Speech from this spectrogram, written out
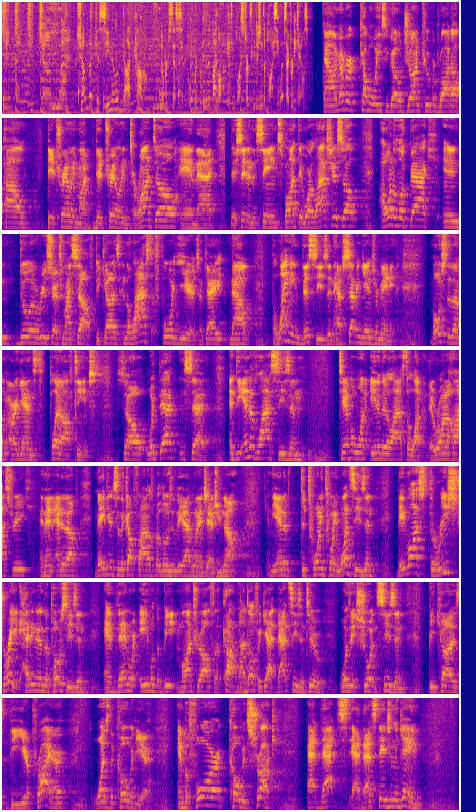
ChumbaCasino.com. No purchase necessary. Full prohibited by law. 18 plus terms and conditions apply. See website for details. Now, I remember a couple weeks ago, John Cooper brought up how they're trailing Mon- they're trailing Toronto and that they're sitting in the same spot they were last year. So I want to look back and do a little research myself because in the last four years, okay, now the Lightning this season have seven games remaining. Most of them are against playoff teams. So with that said, at the end of last season, Tampa won eight of their last 11. They were on a hot streak and then ended up making it to the Cup Finals but losing the Avalanche, as you know. In the end of the 2021 season, they lost three straight heading into the postseason and then were able to beat Montreal for the Cup. Now, don't forget, that season, too, was a shortened season because the year prior was the COVID year. And before COVID struck, at that, at that stage in the game,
